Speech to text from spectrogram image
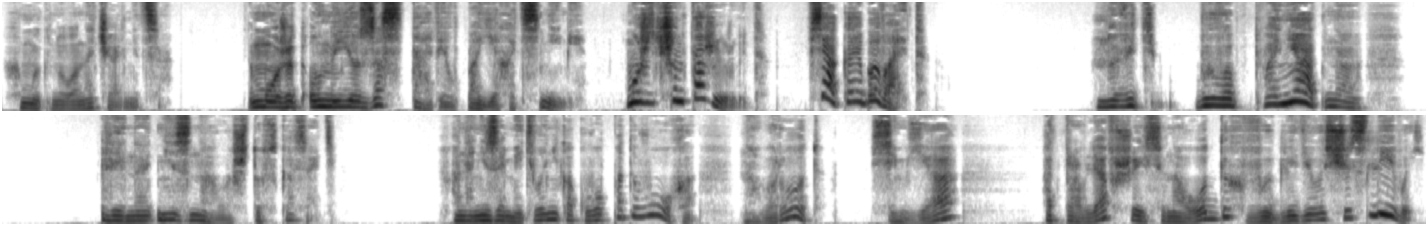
хмыкнула начальница. Может, он ее заставил поехать с ними. Может, шантажирует. Всякое бывает. Но ведь было понятно... Лена не знала, что сказать. Она не заметила никакого подвоха. Наоборот, семья, отправлявшаяся на отдых, выглядела счастливой.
